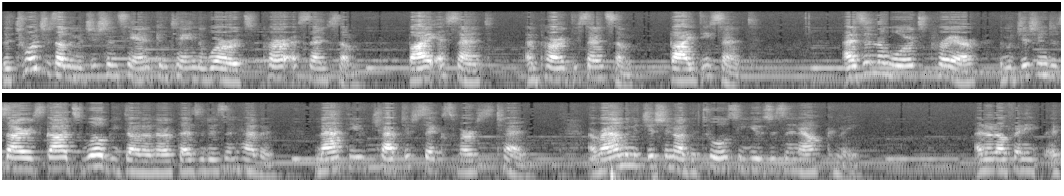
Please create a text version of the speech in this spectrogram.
The torches on the magician's hand contain the words per ascensum, by ascent, and per descensum, by descent. As in the Lord's Prayer, the magician desires God's will be done on earth as it is in heaven. Matthew chapter 6, verse 10. Around the magician are the tools he uses in alchemy. I don't know if any, if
